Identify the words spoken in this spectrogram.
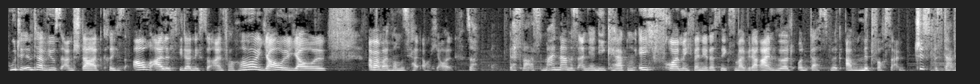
gute Interviews an Start kriege. Ist auch alles wieder nicht so einfach. Oh, jaul, jaul. Aber manchmal muss ich halt auch jaulen. So, das war's. Mein Name ist Anja Niekerken. Ich freue mich, wenn ihr das nächste Mal wieder reinhört und das wird am Mittwoch sein. Tschüss, bis dann.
